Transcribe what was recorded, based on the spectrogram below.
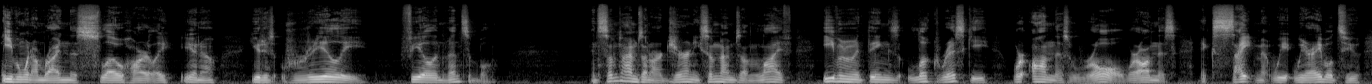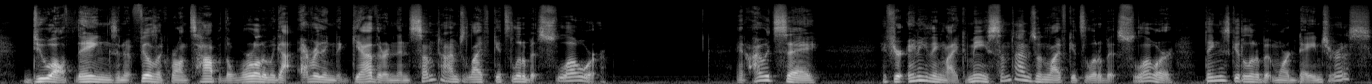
Even when I'm riding this slow Harley, you know, you just really feel invincible. And sometimes on our journey, sometimes on life, even when things look risky, we're on this roll. We're on this excitement. We, we are able to do all things and it feels like we're on top of the world and we got everything together. And then sometimes life gets a little bit slower. And I would say, if you're anything like me, sometimes when life gets a little bit slower, things get a little bit more dangerous.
